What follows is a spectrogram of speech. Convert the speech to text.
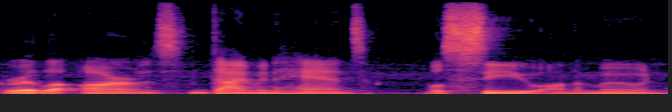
gorilla arms, diamond hands. We'll see you on the moon.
